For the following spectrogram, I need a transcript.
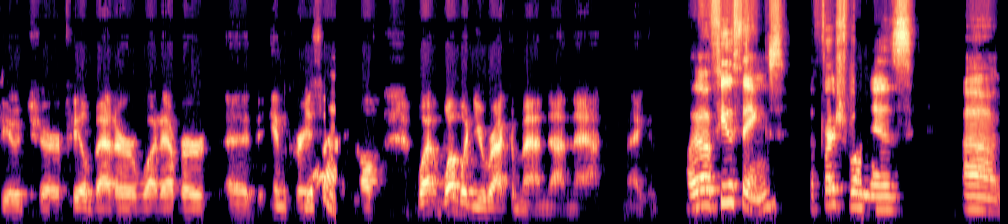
future, feel better, whatever, uh, increase Yeah. our health. What what would you recommend on that, Megan? Well, a few things. The first one is uh,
